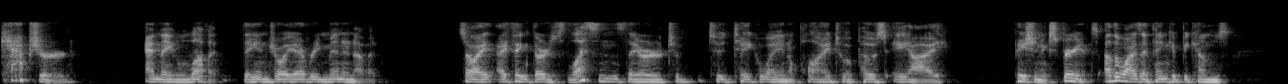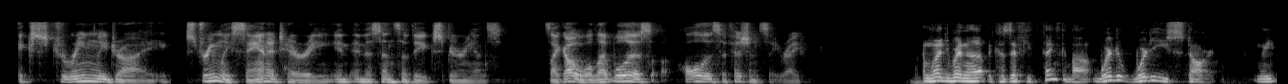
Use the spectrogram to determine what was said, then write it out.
captured, and they love it. They enjoy every minute of it. So I, I think there's lessons there to to take away and apply to a post AI patient experience. Otherwise, I think it becomes extremely dry, extremely sanitary in, in the sense of the experience. It's like, oh well, that will is all this efficiency, right? I'm glad you bring that up because if you think about where do where do you start? We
